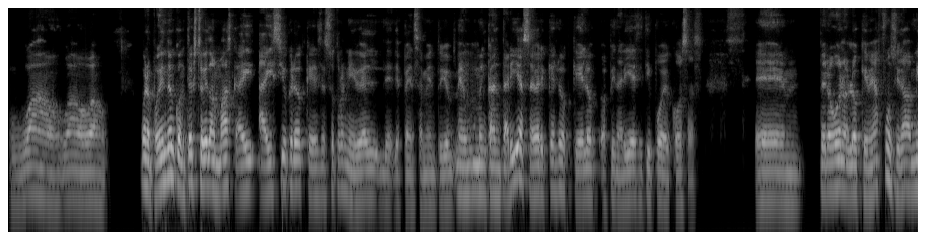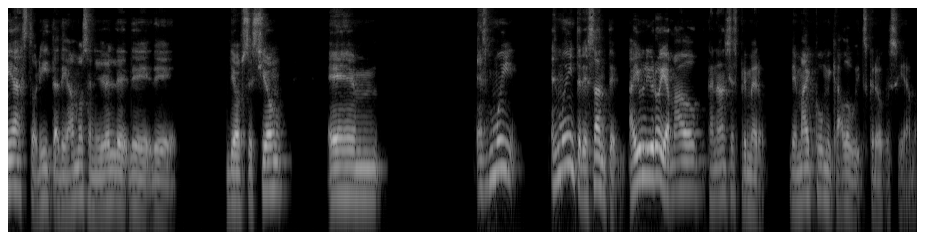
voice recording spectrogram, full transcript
Wow, wow, wow. Bueno, poniendo en contexto a Elon Musk, ahí, ahí sí yo creo que ese es otro nivel de, de pensamiento. Yo, me, me encantaría saber qué es lo que él opinaría de ese tipo de cosas. Eh, pero bueno, lo que me ha funcionado a mí hasta ahorita, digamos, a nivel de, de, de, de obsesión, eh, es muy, es muy interesante. Hay un libro llamado Ganancias Primero, de Michael Michalowicz, creo que se llama.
